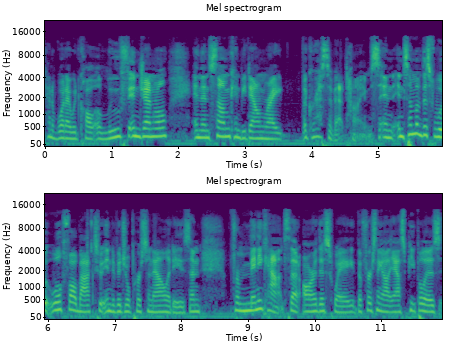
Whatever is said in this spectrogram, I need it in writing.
kind of what I would call aloof in general, and then some can be downright aggressive at times. And, and some of this will, will fall back to individual personalities. And for many cats that are this way, the first thing I ask people is,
